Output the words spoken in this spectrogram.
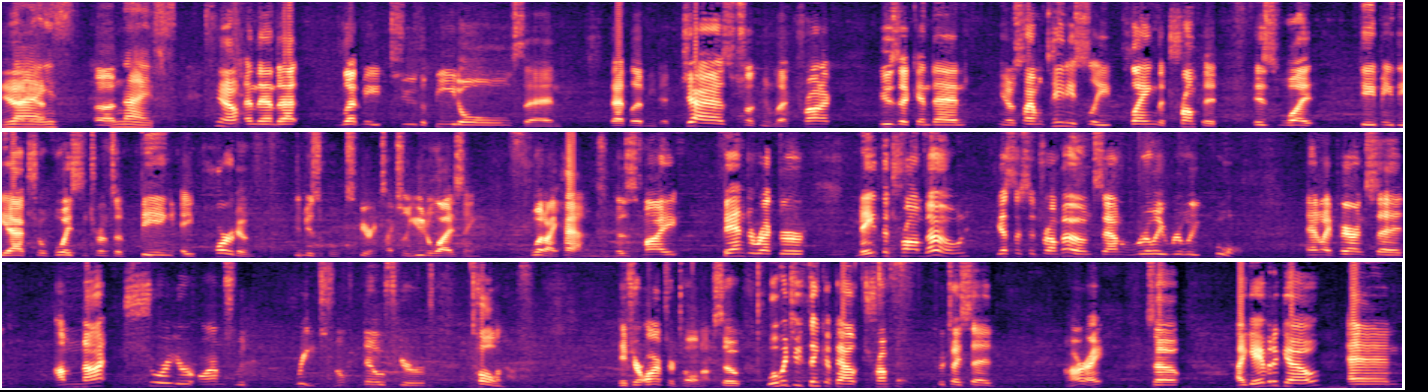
yeah. Nice. Uh, nice. You know, and then that led me to the Beatles, and that led me to jazz, which led me to electronic music, and then you know simultaneously playing the trumpet is what gave me the actual voice in terms of being a part of the musical experience, actually utilizing what I had. Because my band director made the trombone, yes, I said trombone, sound really, really cool. And my parents said, I'm not sure your arms would reach. I don't know if you're tall enough, if your arms are tall enough. So, what would you think about trumpet? Which I said, all right. So, I gave it a go, and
